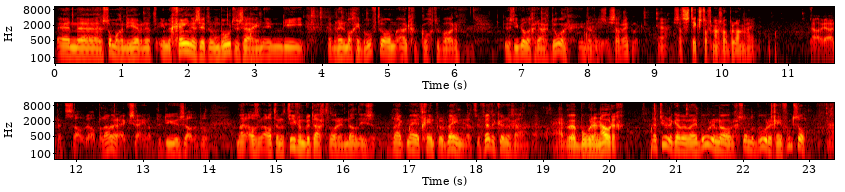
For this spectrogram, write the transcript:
En eh, sommigen die hebben het in de genen zitten om boer te zijn. En die hebben helemaal geen behoefte om uitgekocht te worden. Dus die willen graag door. En dat Ja, is, is dat-. Ja. Is dat stikstof nou zo belangrijk? Nou ja, dat zal wel belangrijk zijn. Op de duur zal het wel. Maar als er alternatieven bedacht worden, dan is, lijkt mij het geen probleem dat we verder kunnen gaan. Hebben we boeren nodig? Natuurlijk hebben wij boeren nodig. Zonder boeren geen voedsel. Ja,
